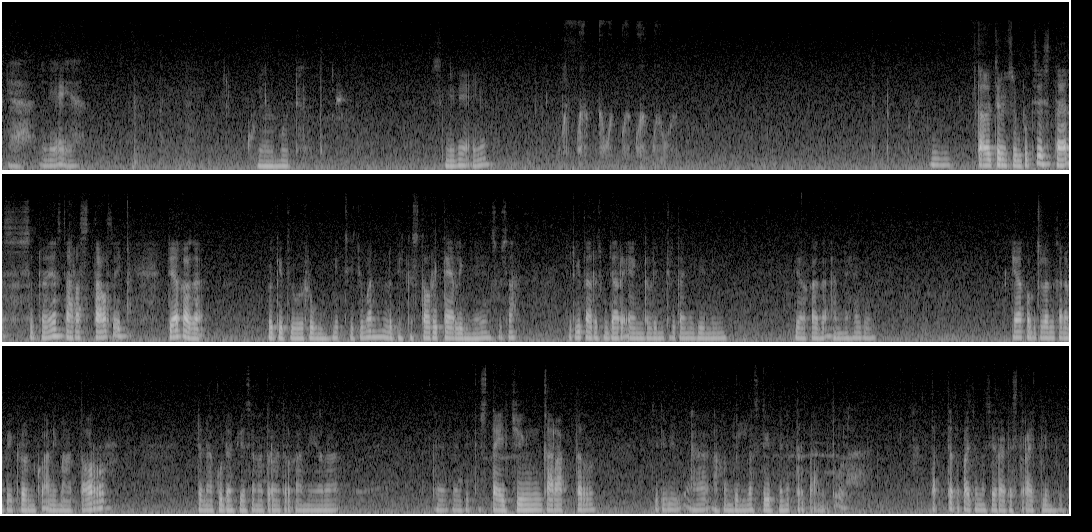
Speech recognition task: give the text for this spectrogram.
ya ini ya ya. Kuil ya ya kalau Book sih sebenarnya secara style sih dia kagak begitu rumit sih. Cuman lebih ke storytellingnya yang susah. Jadi kita harus mencari angle ini ceritanya gini biar kagak aneh aja. Ya kebetulan karena backgroundku animator dan aku udah biasa ngatur-ngatur kamera kayak kayak gitu. Staging karakter jadi ya, alhamdulillah sedikit banyak terbantu lah. Tapi tetap aja masih rada struggling sih.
